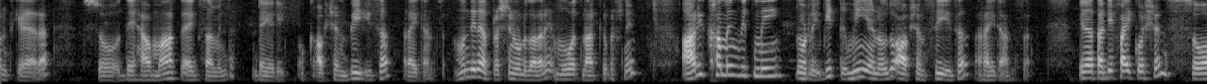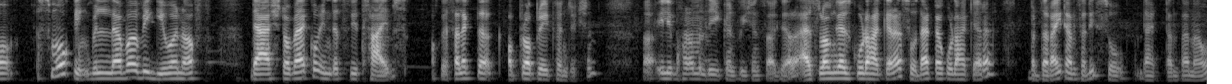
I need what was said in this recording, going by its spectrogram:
ಅಂತ ಕೇಳ್ಯಾರ. So they have mark the exam in the diary okay option B is a right answer ಮುಂದಿನ ಪ್ರಶ್ನೆ ನೋಡೋದಾದ್ರೆ ಮೂವತ್ನಾಲ್ಕು ಪ್ರಶ್ನೆ. Are you coming with me ನೋಡ್ರಿ ವಿತ್ ಮೀ ಅನ್ನೋದು option C is a right answer ಇನ್ನು thirty five questions so smoking will never be given of dash tobacco industry thrives okay select the appropriate conjunction ಇಲ್ಲಿ ಬಹಳ ಮಂದಿ ಕನ್ಫ್ಯೂಷನ್ಸ್ ಆಗ್ಯಾರ. ಆಸ್ ಲಾಂಗ್ ಆಸ್ ಕೂಡ ಹಾಕ್ಯಾರ ಸೊ ದ್ಯಾಟ್ ಕೂಡ ಹಾಕ್ಯಾರ. But the right answer is so that ಅಂತ ನಾವು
